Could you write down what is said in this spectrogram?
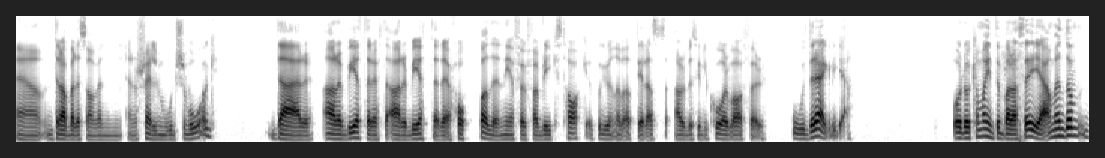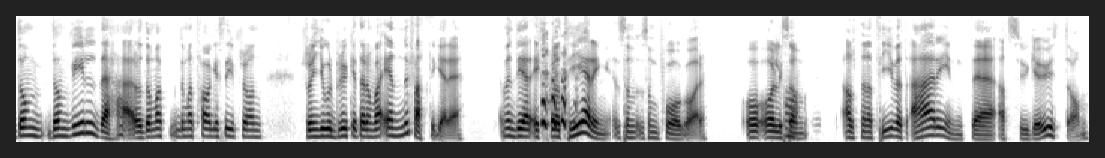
eh, drabbades av en, en självmordsvåg där arbetare efter arbetare hoppade nerför fabrikstaket på grund av att deras arbetsvillkor var för odrägliga. Och då kan man inte bara säga, ja men de, de, de vill det här och de har, de har tagit sig från, från jordbruket där de var ännu fattigare. Men det är exploatering som, som pågår. Och, och liksom alternativet är inte att suga ut dem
